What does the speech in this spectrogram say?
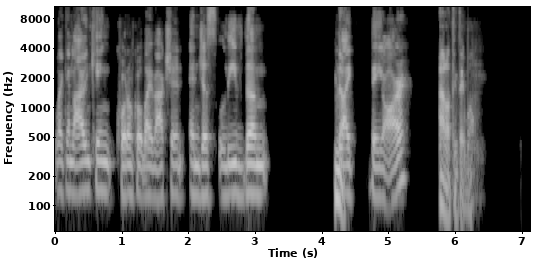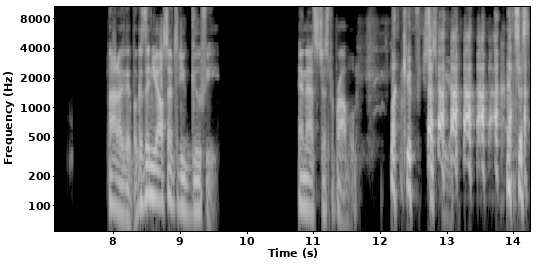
like an Lion King quote unquote live action and just leave them No. like they are. I don't think they will. I don't think they will because then you also have to do Goofy, and that's just a problem. like Goofy's just weird. It's just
